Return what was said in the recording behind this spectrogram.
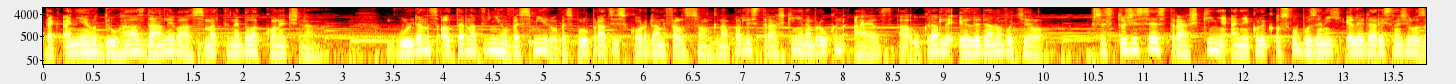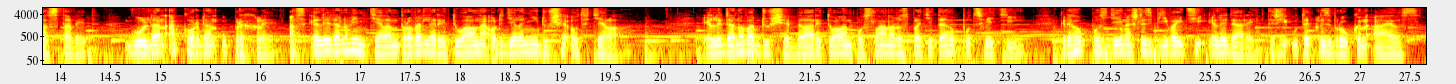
tak ani jeho druhá zdánlivá smrt nebyla konečná. Guldan z alternativního vesmíru ve spolupráci s Kordan Felsong napadli strážkyně na Broken Isles a ukradli Illidanovo tělo. Přestože se je strážkyně a několik osvobozených Illidary snažilo zastavit, Guldan a Kordan uprchli a s Illidanovým tělem provedli rituál na oddělení duše od těla. Illidanova duše byla rituálem poslána do spletitého podsvětí, kde ho později našli zbývající Illidary, kteří utekli z Broken Isles.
